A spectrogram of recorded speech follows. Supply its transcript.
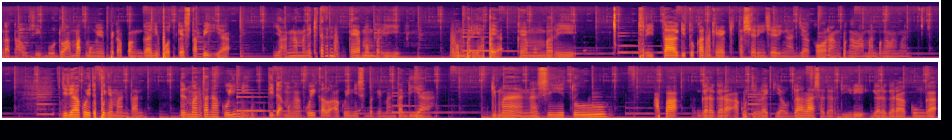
nggak tahu sih bodoh amat mau ngepek apa enggak nih podcast. Tapi ya ya namanya kita kan kayak memberi memberi apa ya kayak memberi cerita gitu kan kayak kita sharing-sharing aja ke orang pengalaman-pengalaman. Jadi aku itu punya mantan dan mantan aku ini tidak mengakui kalau aku ini sebagai mantan dia. Gimana sih itu? Apa gara-gara aku jelek? Ya udahlah sadar diri. Gara-gara aku nggak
